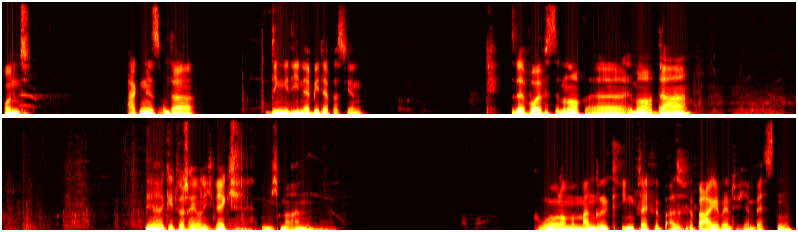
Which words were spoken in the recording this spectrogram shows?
Und packen es unter Dinge, die in der Beta passieren. Also der Wolf ist immer noch, äh, immer noch da. Der geht wahrscheinlich auch nicht weg, nehme ich mal an. Gucken wir, ob wir nochmal Mandel kriegen. Vielleicht für, also für Bargeld wäre natürlich am besten.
